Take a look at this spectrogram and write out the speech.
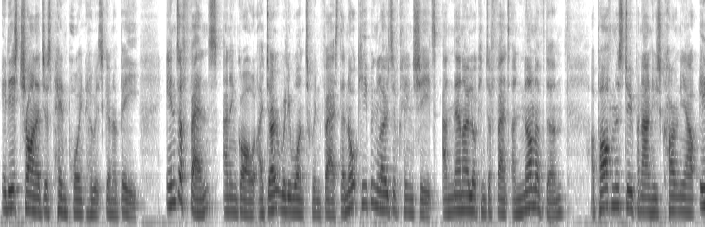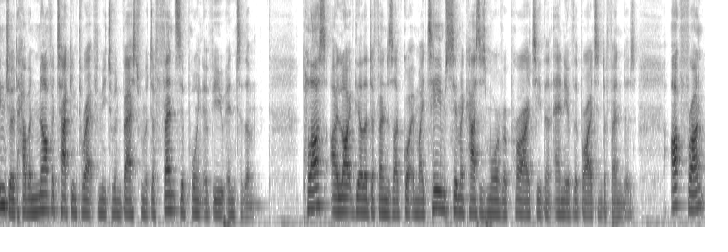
It is trying to just pinpoint who it's going to be. In defence and in goal, I don't really want to invest. They're not keeping loads of clean sheets, and then I look in defence, and none of them, apart from Estupiñán, who's currently out injured, have enough attacking threat for me to invest from a defensive point of view into them. Plus, I like the other defenders I've got in my team. Tsimikas is more of a priority than any of the Brighton defenders. Up front,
